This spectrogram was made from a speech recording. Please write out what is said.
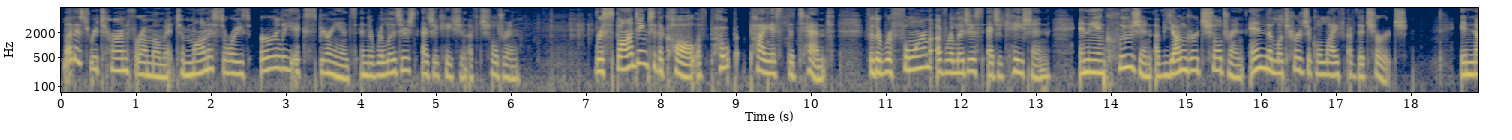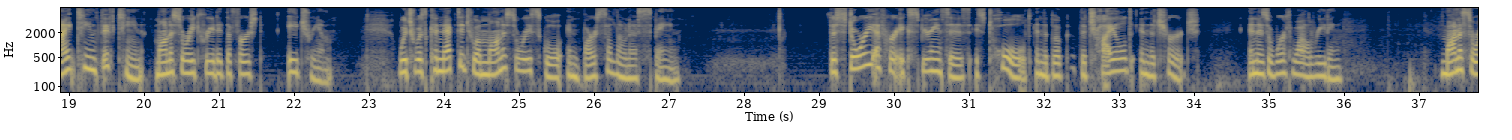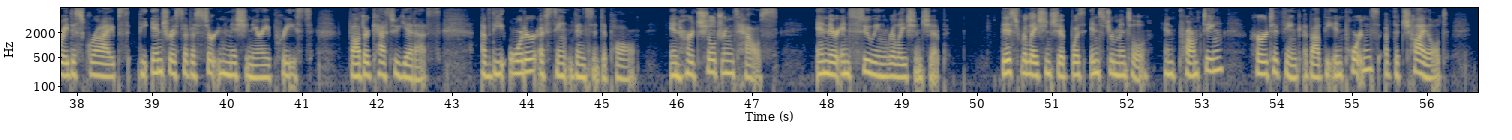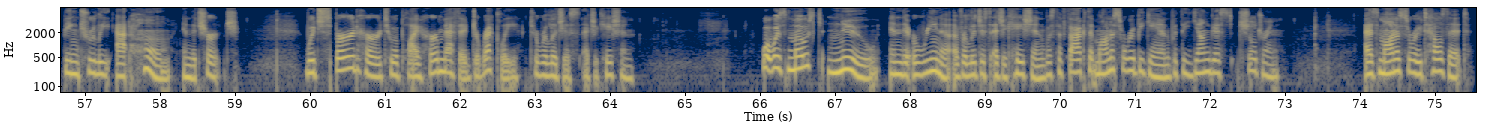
let us return for a moment to Montessori's early experience in the religious education of children. Responding to the call of Pope Pius X for the reform of religious education and the inclusion of younger children in the liturgical life of the Church, in 1915, Montessori created the first atrium, which was connected to a Montessori school in Barcelona, Spain. The story of her experiences is told in the book The Child in the Church and is a worthwhile reading. Montessori describes the interests of a certain missionary priest, Father Casulleras, of the Order of St. Vincent de Paul, in her children's house and their ensuing relationship. This relationship was instrumental in prompting her to think about the importance of the child being truly at home in the church, which spurred her to apply her method directly to religious education. What was most new in the arena of religious education was the fact that Montessori began with the youngest children. As Montessori tells it,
